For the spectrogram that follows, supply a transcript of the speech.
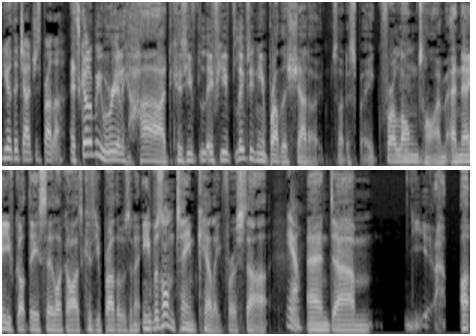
you're the judge's brother. It's got to be really hard because you've if you've lived in your brother's shadow, so to speak, for a long time, and now you've got this. They're like, oh, it's because your brother was in it. He was on Team Kelly for a start. Yeah. and um, yeah, I,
